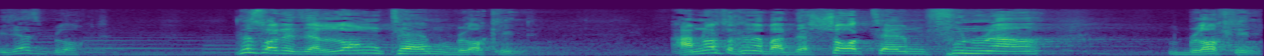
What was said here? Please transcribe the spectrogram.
It's just blocked. This one is a long term blocking. I'm not talking about the short term funeral blocking.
